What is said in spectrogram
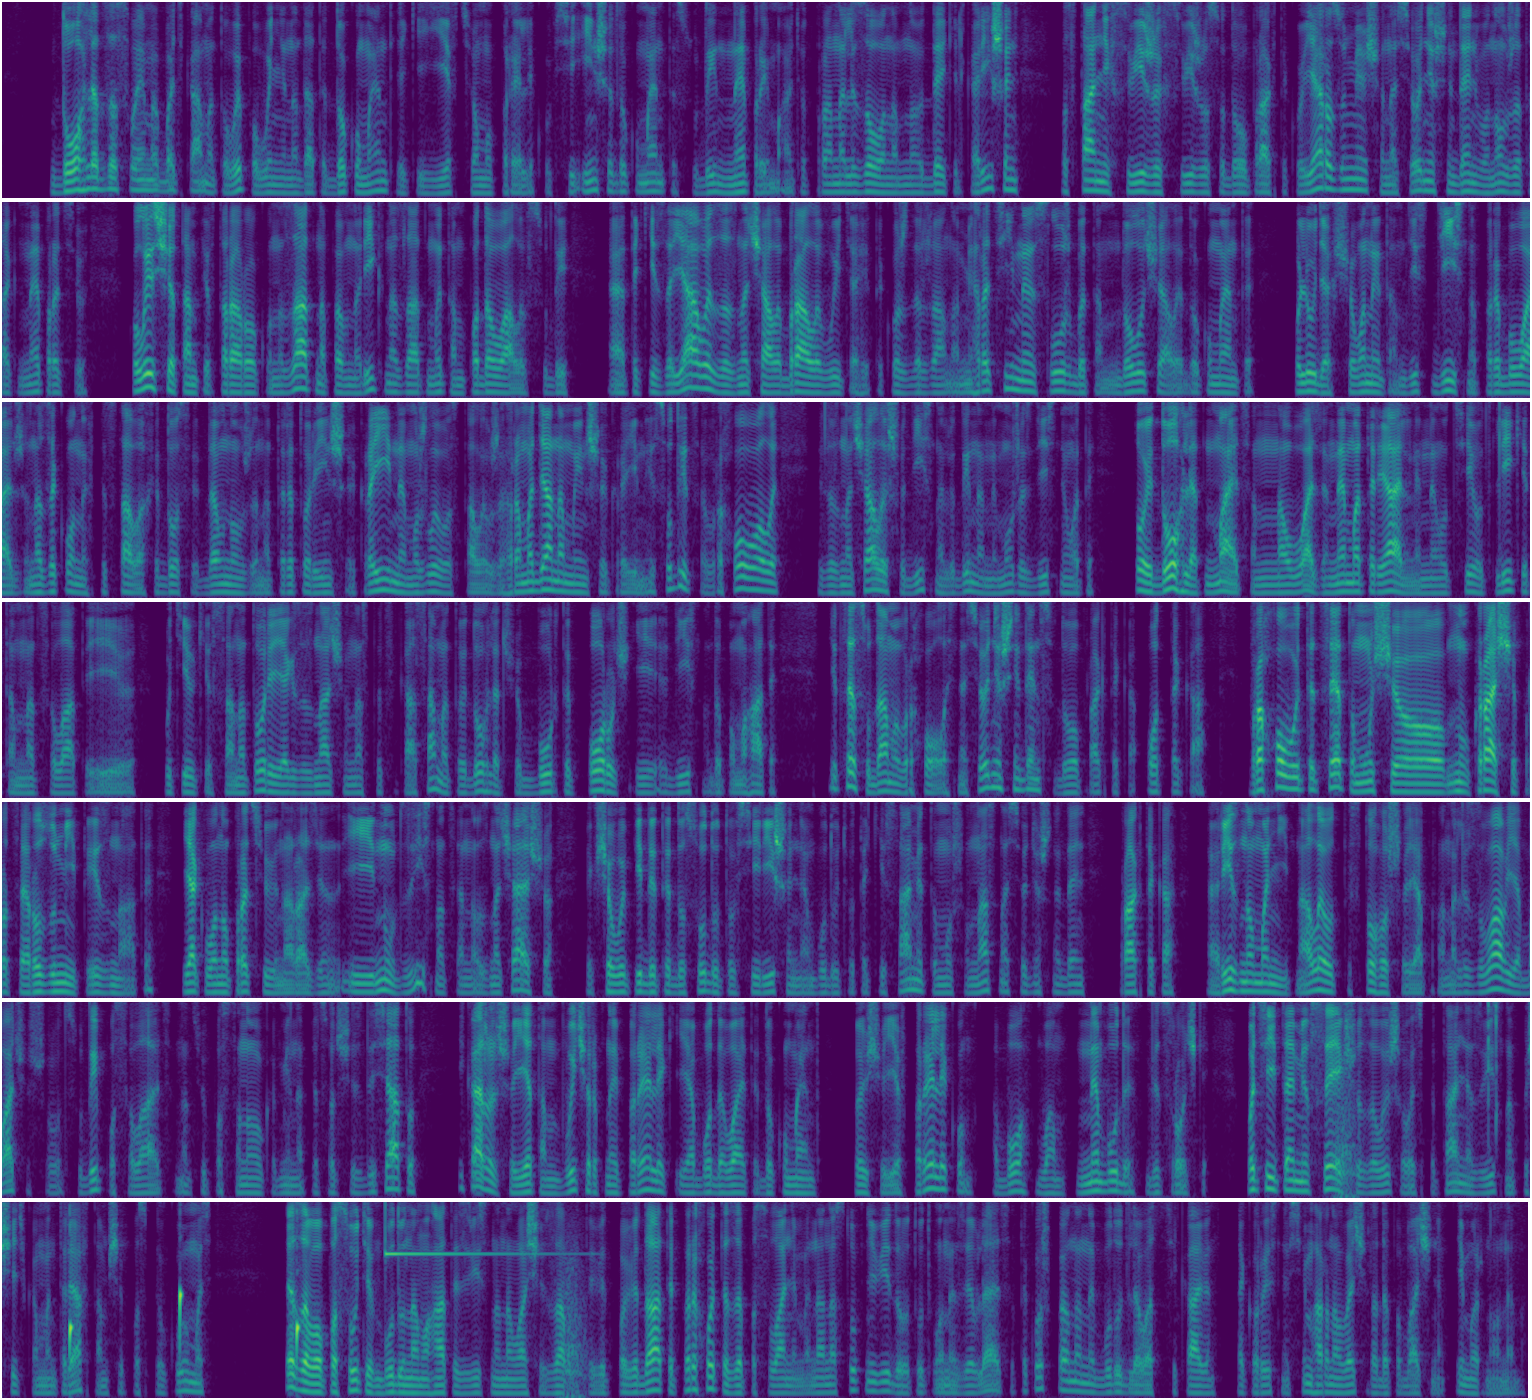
догляд за своїми батьками, то ви повинні надати документ, який є в цьому переліку. Всі інші документи суди не приймають. От проаналізовано мною декілька рішень останніх свіжих, свіжу судову практику. Я розумію, що на сьогоднішній день воно вже так не працює. Колись ще там півтора року назад, напевно, рік назад, ми там подавали в суди е, такі заяви, зазначали, брали витяги також з Державної міграційної служби, там долучали документи по людях, що вони там дійс- дійсно перебувають вже на законних підставах і досить давно вже на території іншої країни, можливо, стали вже громадянами іншої країни. І суди це враховували і зазначали, що дійсно людина не може здійснювати той догляд, мається на увазі не матеріальний, не оці от ліки там надсилати і путівки в санаторії, як зазначив на ТЦК, а саме той догляд, щоб бути поруч і дійсно допомагати. І це судами враховувалось. На сьогоднішній день судова практика от така. Враховуйте це, тому що ну, краще про це розуміти і знати, як воно працює наразі. І, ну, звісно, це не означає, що якщо ви підете до суду, то всі рішення будуть отакі самі, тому що в нас на сьогоднішній день практика е, різноманітна. Але от з того, що я проаналізував, я бачу, що от суди посилаються на цю постанову Кабміна 560 і кажуть, що є там вичерпний перелік, і або давайте документ той, що є в переліку, або вам не буде відсрочки. По цій темі все. Якщо залишилось питання, звісно, пишіть в коментарях, там ще поспілкуємось. Тезово, по суті, буду намагатись, звісно, на ваші запити відповідати. Переходьте за посиланнями на наступні відео, тут вони з'являються. Також, впевнений, будуть для вас цікаві та корисні. Всім гарного вечора, до побачення і мирного неба.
